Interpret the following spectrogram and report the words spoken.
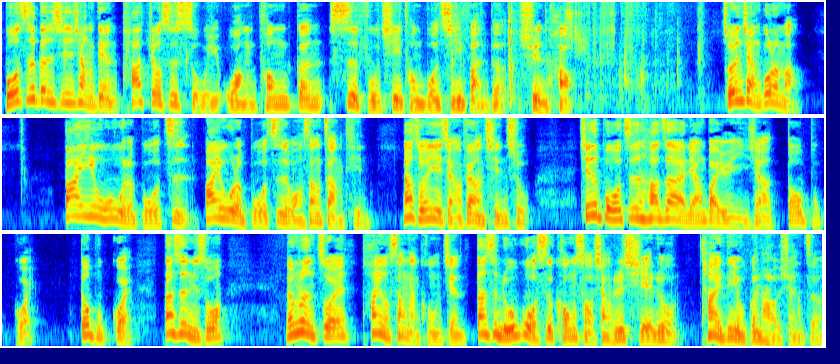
博智跟新相电，它就是属于网通跟伺服器同波基板的讯号。昨天讲过了嘛，八一五五的博智，八一五的博智往上涨停。那昨天也讲得非常清楚，其实博智它在两百元以下都不贵，都不贵。但是你说。能不能追？它有上涨空间，但是如果是空手想去切入，它一定有更好的选择。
